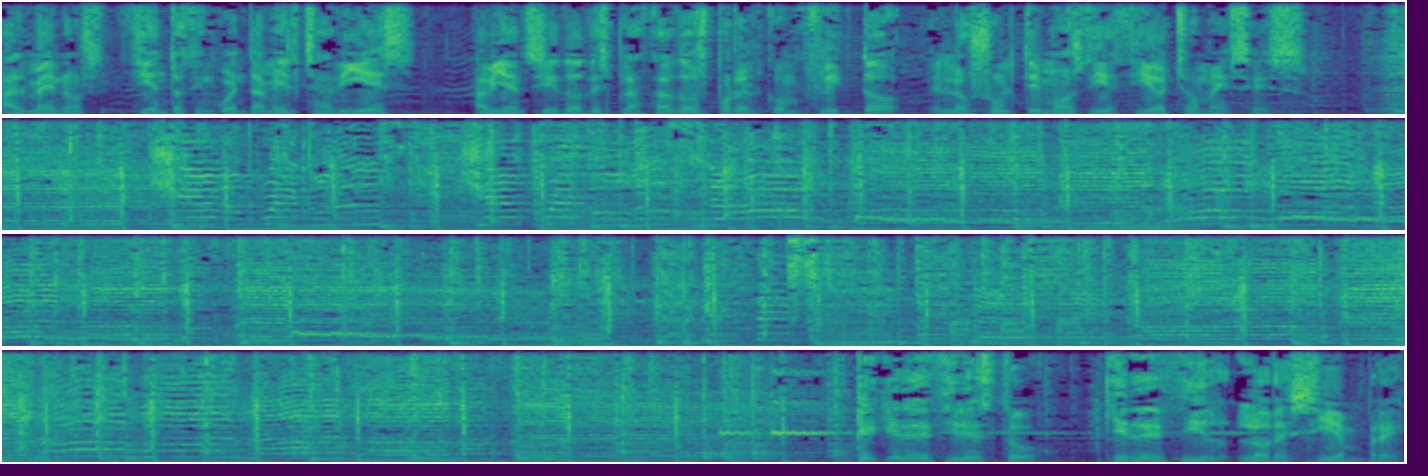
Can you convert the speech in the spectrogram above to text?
Al menos 150.000 chadíes habían sido desplazados por el conflicto en los últimos 18 meses. ¿Qué quiere decir esto? Quiere decir lo de siempre.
